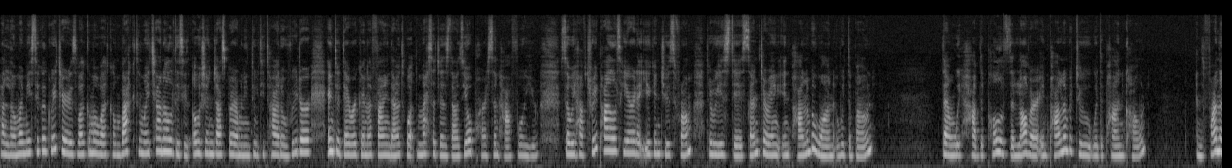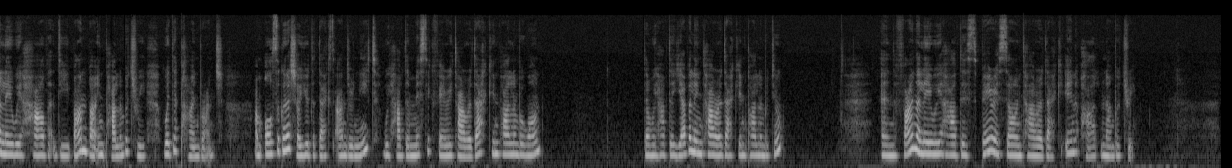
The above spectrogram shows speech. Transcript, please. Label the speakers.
Speaker 1: Hello my mystical creatures, welcome or welcome back to my channel. This is Ocean Jasper, I'm an intuitive tarot reader and today we're gonna find out what messages does your person have for you. So we have three piles here that you can choose from. There is the centering in pile number one with the bone. Then we have the pulse, the lover in pile number two with the pine cone. And finally we have the Bhanba in pile number three with the pine branch. I'm also going to show you the decks underneath. We have the Mystic Fairy Tarot deck in pile number one. Then we have the Llewellyn Tarot deck in pile number two. And finally, we have the Spirit Song Tarot deck in pile number three.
